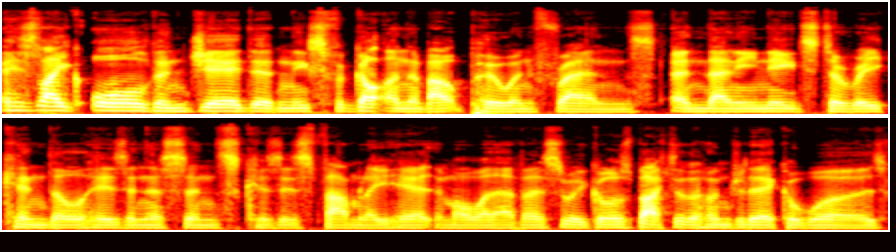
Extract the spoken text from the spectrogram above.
is like old and jaded and he's forgotten about Pooh and friends and then he needs to rekindle his innocence because his family hate him or whatever so he goes back to the Hundred Acre woods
